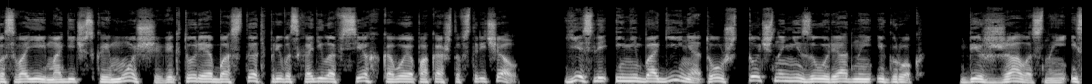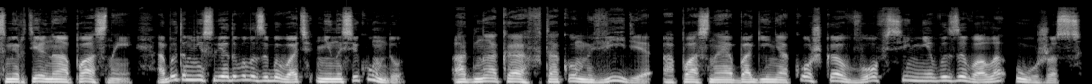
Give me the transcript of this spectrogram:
По своей магической мощи Виктория Бастет превосходила всех, кого я пока что встречал. Если и не богиня, то уж точно не заурядный игрок. Безжалостный и смертельно опасный, об этом не следовало забывать ни на секунду. Однако в таком виде опасная богиня-кошка вовсе не вызывала ужас.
